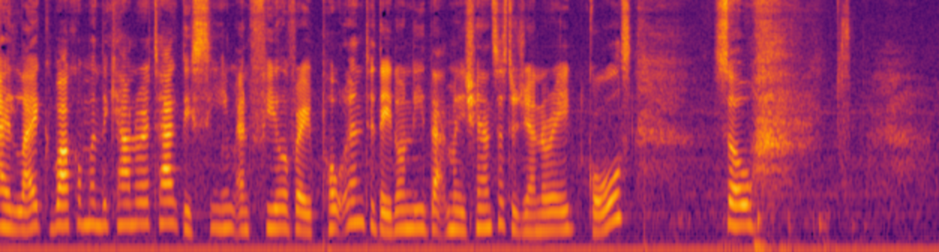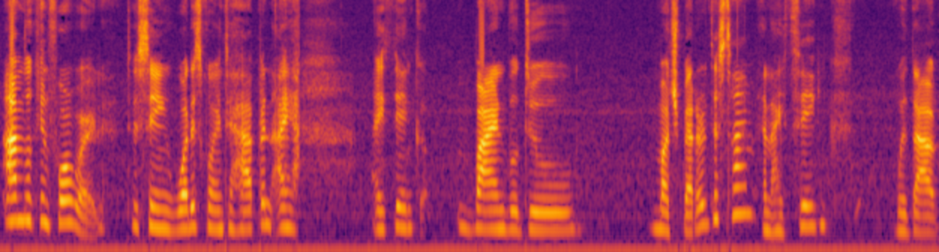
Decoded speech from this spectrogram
I like Bochum when they counterattack. They seem and feel very potent. They don't need that many chances to generate goals. So I'm looking forward to seeing what is going to happen. I I think Bayern will do much better this time and I think without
